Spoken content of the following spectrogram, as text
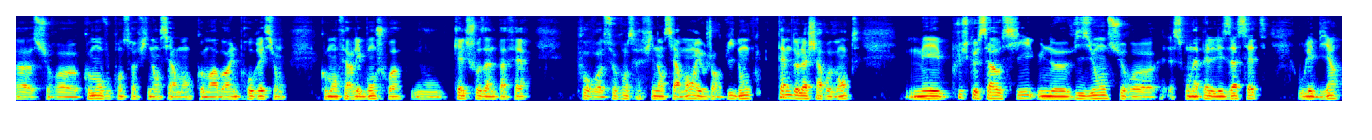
euh, sur euh, comment vous construire financièrement, comment avoir une progression, comment faire les bons choix ou quelles choses à ne pas faire pour euh, se construire financièrement. Et aujourd'hui, donc, thème de l'achat-revente, mais plus que ça aussi, une vision sur ce qu'on appelle les assets ou les biens.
